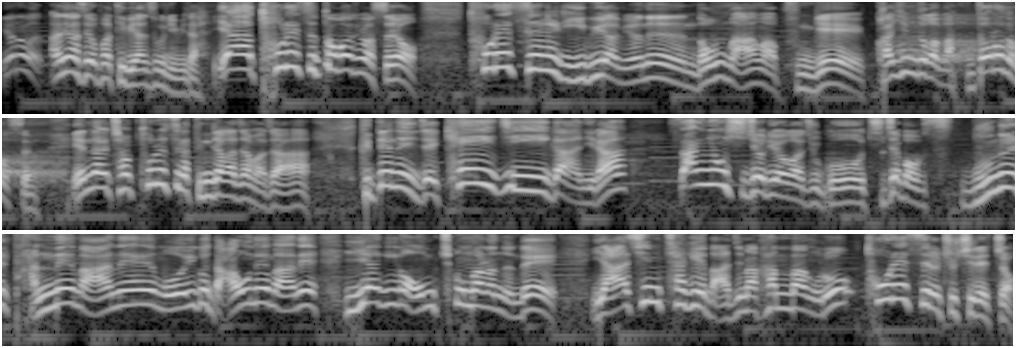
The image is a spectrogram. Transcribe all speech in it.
여러분 안녕하세요 오파TV 한승훈입니다 야 토레스 또 가져왔어요 토레스를 리뷰하면은 너무 마음 아픈 게 관심도가 막 떨어졌어요 옛날 처음 토레스가 등장하자마자 그때는 이제 KG가 아니라 쌍용 시절이어가지고 진짜 뭐 문을 닫네 마네 뭐 이거 나오네 마네 이야기가 엄청 많았는데 야심차게 마지막 한 방으로 토레스를 출시를 했죠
